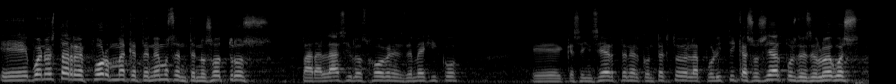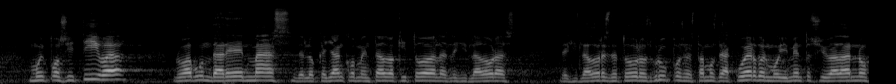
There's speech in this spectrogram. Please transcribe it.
Eh, bueno, esta reforma que tenemos ante nosotros para las y los jóvenes de México, eh, que se inserta en el contexto de la política social, pues desde luego es muy positiva. No abundaré en más de lo que ya han comentado aquí todas las legisladoras, legisladores de todos los grupos. Estamos de acuerdo en Movimiento Ciudadano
